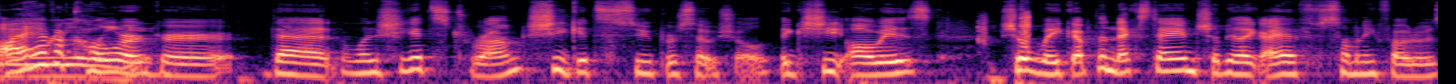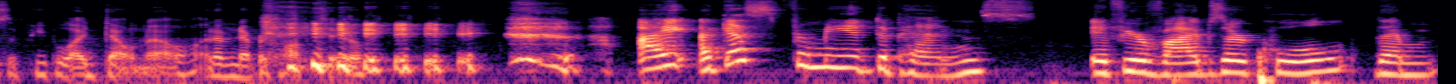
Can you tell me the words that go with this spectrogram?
I have a coworker that when she gets drunk, she gets super social. Like she always, she'll wake up the next day and she'll be like, "I have so many photos of people I don't know and I've never talked to." I I guess for me it depends. If your vibes are cool, then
